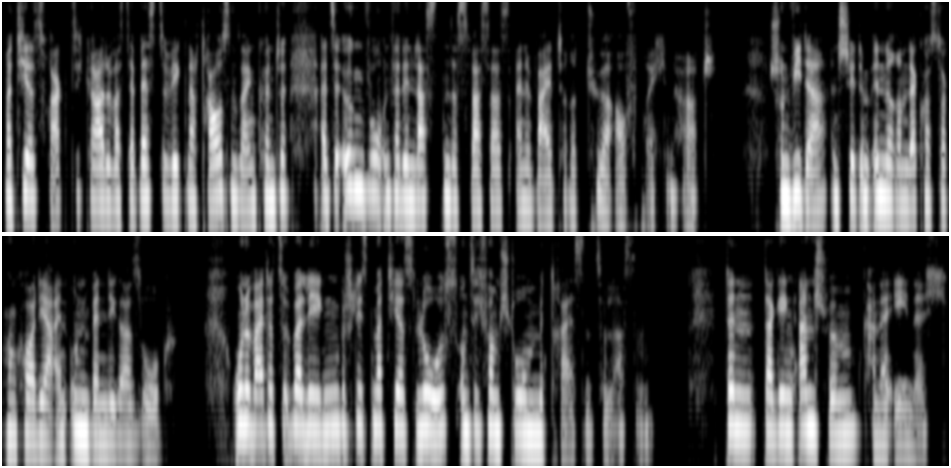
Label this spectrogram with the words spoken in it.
Matthias fragt sich gerade, was der beste Weg nach draußen sein könnte, als er irgendwo unter den Lasten des Wassers eine weitere Tür aufbrechen hört. Schon wieder entsteht im Inneren der Costa Concordia ein unbändiger Sog. Ohne weiter zu überlegen, beschließt Matthias los und sich vom Strom mitreißen zu lassen. Denn dagegen anschwimmen kann er eh nicht.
